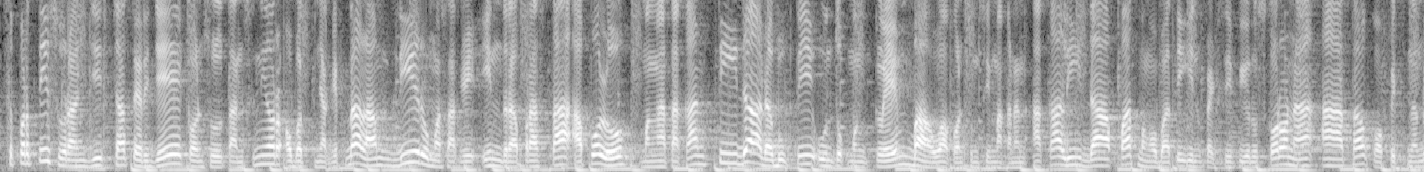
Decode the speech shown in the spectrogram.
Seperti Suranjit Chatterjee, konsultan senior obat penyakit dalam di Rumah Sakit Indra Prasta Apollo, mengatakan tidak ada bukti untuk mengklaim bahwa konsumsi makanan akali dapat mengobati infeksi virus corona atau COVID-19.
